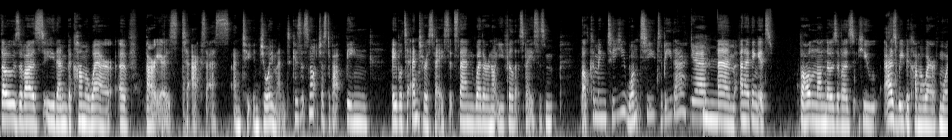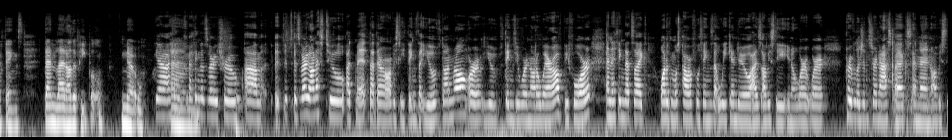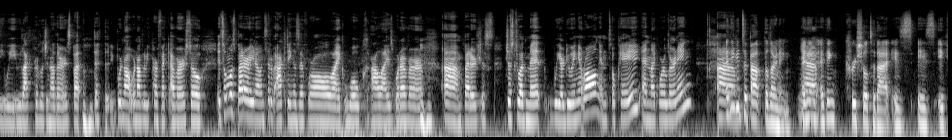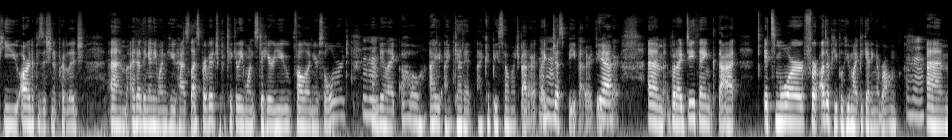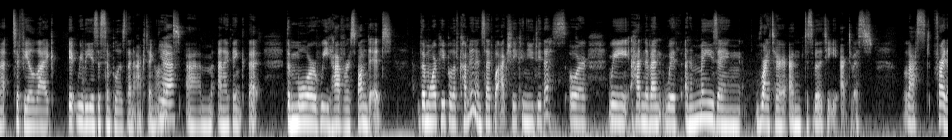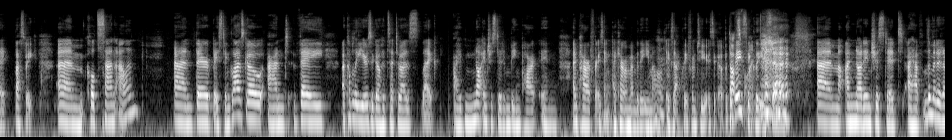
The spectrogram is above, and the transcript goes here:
those of us who then become aware of barriers to access and to enjoyment because it's not just about being able to enter a space it's then whether or not you feel that space is welcoming to you wants you to be there yeah. um and i think it's beholden on those of us who as we become aware of more things then let other people know Yeah, I think I Um, think that's very true. Um, it, it's it's very honest to admit that there are obviously things that you've done wrong or you've things you were not aware of before, and I think that's like one of the most powerful things that we can do. As obviously, you know, we're we're privileged in certain aspects, and then obviously we, we lack privilege in others. But th- th- we're not we're not gonna be perfect ever. So it's almost better, you know, instead of acting as if we're all like woke allies, whatever. Um, better just just to admit we are doing it wrong and it's okay, and like we're learning. I think Um, it's about the learning. yeah. I think I think crucial to that is is if you are in a position of privilege. Um, I don't think anyone who has less privilege particularly wants to hear you fall on your sword Mm-hmm. and be like, "Oh, I I get it. I could be so much better. Like just be better, do Mm-hmm. Yeah. better." Um, but I do think that it's more for other people who might be getting it wrong Mm-hmm. um, to feel like it really is as simple as then acting on Yeah. it. Um, and I think that the more we have responded, the more people have come in and said, well, actually, can you do this? Or we had an event with an amazing writer and disability activist last Friday, last week, um, called San Allen. And they're based in Glasgow. And they, a couple of years ago, had said to us, like, I'm not interested in being part in. I'm paraphrasing. I can't remember the email exactly from two years ago, but they That's basically said, um, "I'm not interested. I have limited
